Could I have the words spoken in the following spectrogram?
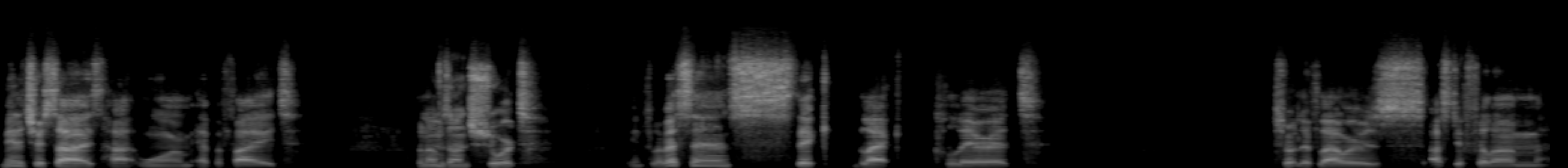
miniature-sized, hot, warm epiphyte, blooms on short inflorescence, thick black claret, short-lived flowers, Osteophyllum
